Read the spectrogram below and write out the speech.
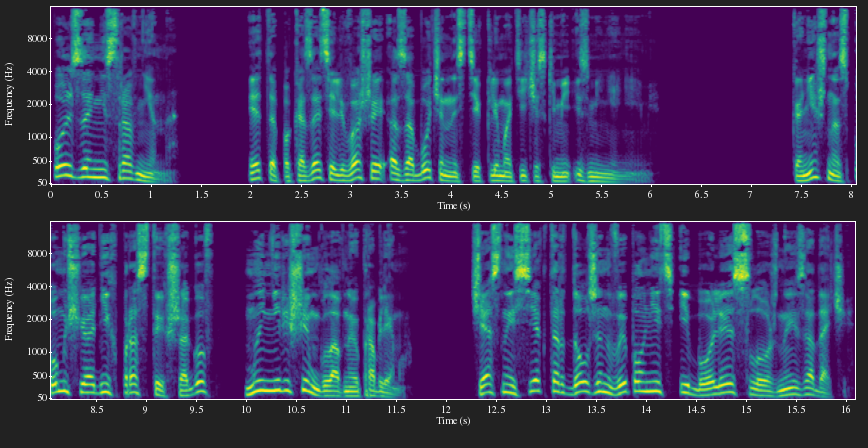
польза несравненна. Это показатель вашей озабоченности климатическими изменениями. Конечно, с помощью одних простых шагов мы не решим главную проблему. Частный сектор должен выполнить и более сложные задачи.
